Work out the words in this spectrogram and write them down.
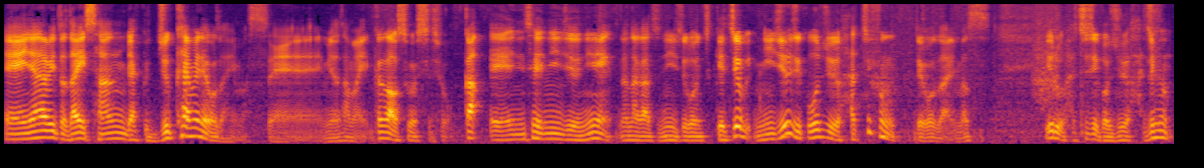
えー、いながらビート第310回目でございます。えー、皆様いかがお過ごしでしょうか。えー、2022年7月25日月曜日20時58分でございます。夜8時58分。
